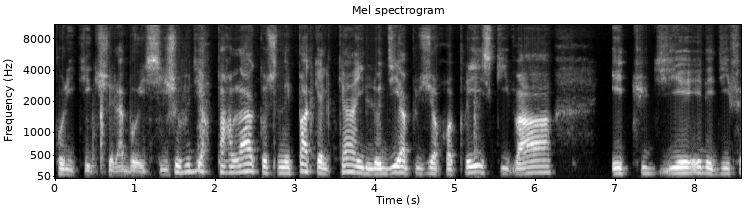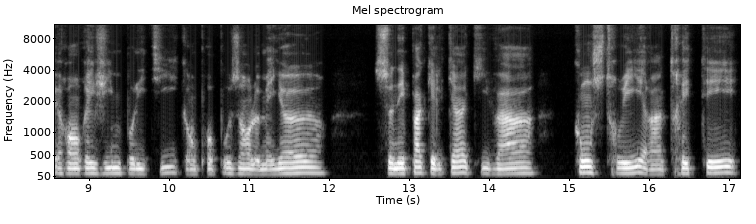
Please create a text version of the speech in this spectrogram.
politique chez la Boétie. Je veux dire par là que ce n'est pas quelqu'un, il le dit à plusieurs reprises, qui va étudier les différents régimes politiques en proposant le meilleur. Ce n'est pas quelqu'un qui va construire un traité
